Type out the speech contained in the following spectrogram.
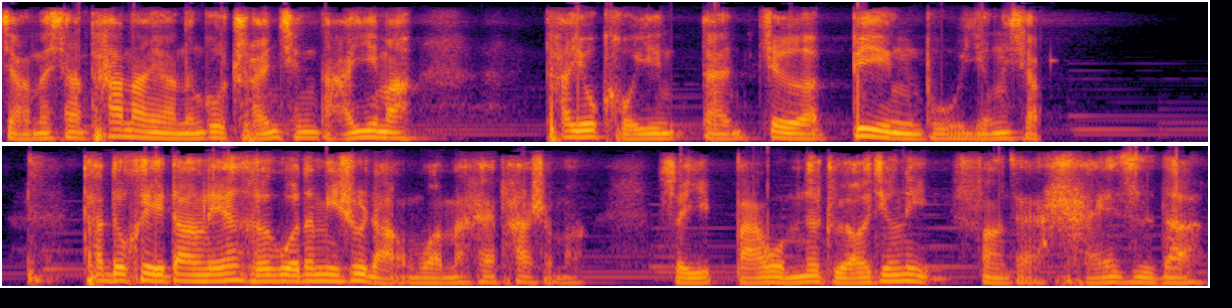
讲的像他那样能够传情达意吗？他有口音，但这并不影响。他都可以当联合国的秘书长，我们还怕什么？所以把我们的主要精力放在孩子的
